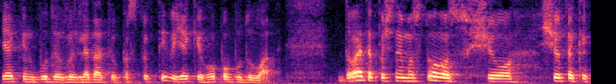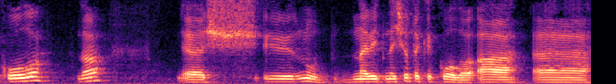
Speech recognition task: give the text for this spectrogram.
як він буде виглядати в перспективі, як його побудувати. Давайте почнемо з того, що, що таке коло. Да? Е, ну, навіть не що таке коло, а е,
